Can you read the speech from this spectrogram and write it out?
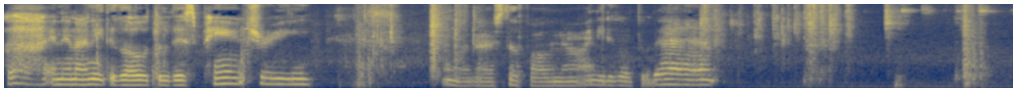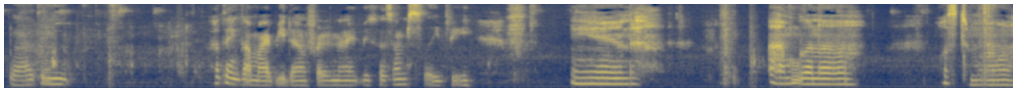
and then I need to go through this pantry. Oh my gosh, stuff falling out. I need to go through that. But I think I think I might be done for the night because I'm sleepy. And I'm gonna what's tomorrow?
